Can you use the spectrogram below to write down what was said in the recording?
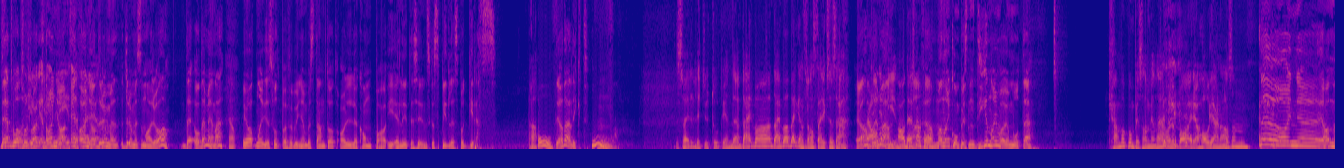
Det er et godt forslag. Et annet, drømmescenario, da, det, og det mener jeg, Ja. er at Norges Fotballforbund har bestemt at alle kamper i Eliteserien skal spilles på gress. Oh. Det hadde jeg likt. Dessverre litt utopien. Det, der var, der var bergenserne sterke, syns jeg. Ja, ja, det var. Ja, det skal han få. Ja, men han kompisen din, han var jo mot det. Hvem av kompisene mine? Jeg har jo bare halvhjerna som Det han, eh, han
